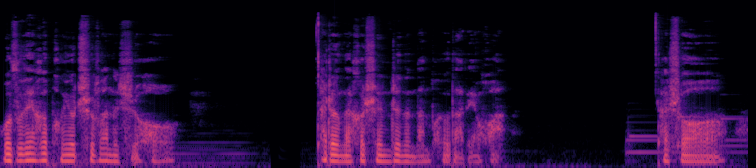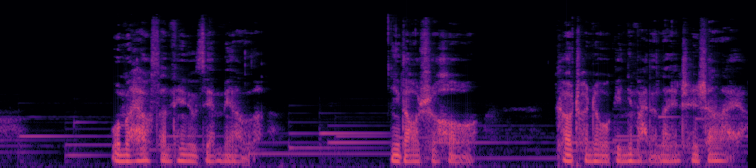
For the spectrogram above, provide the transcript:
我昨天和朋友吃饭的时候，她正在和深圳的男朋友打电话。她说：“我们还有三天就见面了，你到时候可要穿着我给你买的那件衬衫来呀。”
